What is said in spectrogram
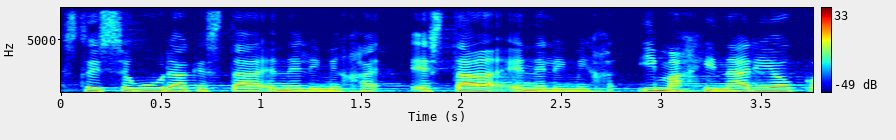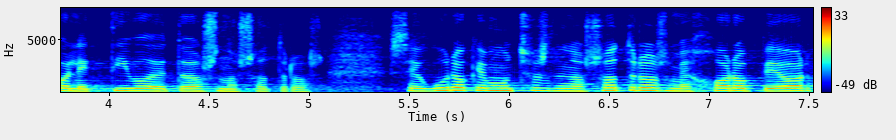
estoy segura que está en el, imaginario colectivo de todos nosotros. Seguro que muchos de nosotros, mejor o peor,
